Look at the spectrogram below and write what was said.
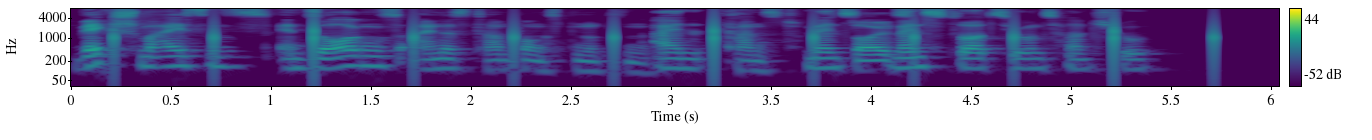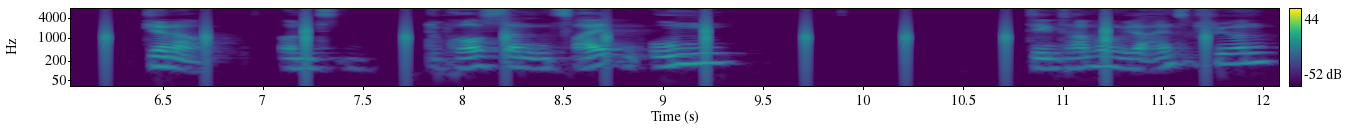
Wegschmeißens, Entsorgens eines Tampons benutzen Ein kannst. Men sollst. Menstruationshandschuh. Genau. Und du brauchst dann einen zweiten, um den Tampon wieder einzuführen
